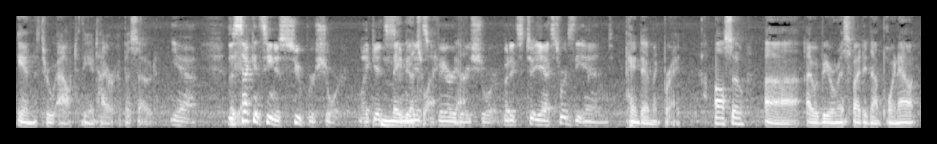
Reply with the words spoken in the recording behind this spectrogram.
in throughout the entire episode. yeah. The Yeah. second scene is super short. Like it's Maybe I mean, that's it's why, very yeah. very short. But it's to, yeah, it's towards the end. pandemic brain. Also, uh, I would be remiss if I did not point out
